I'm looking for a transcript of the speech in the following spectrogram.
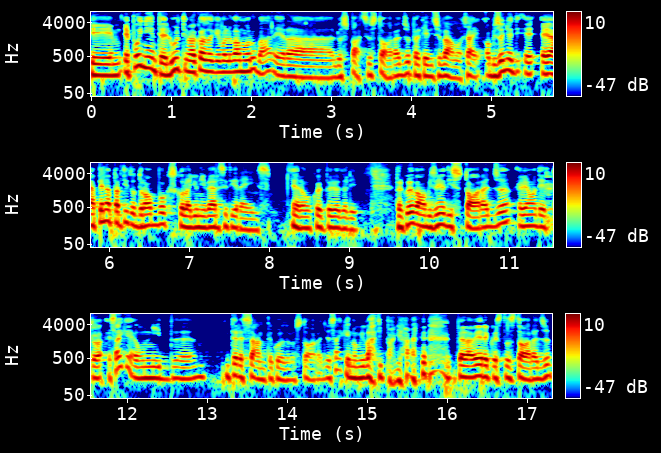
E, e, poi niente, l'ultima cosa che volevamo rubare era lo spazio storage perché dicevamo, sai, ho bisogno di... È appena partito Dropbox con la University Race, era in quel periodo lì, per cui avevamo bisogno di storage e abbiamo detto, sai che è un need interessante quello dello storage, sai che non mi va di pagare per avere questo storage,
